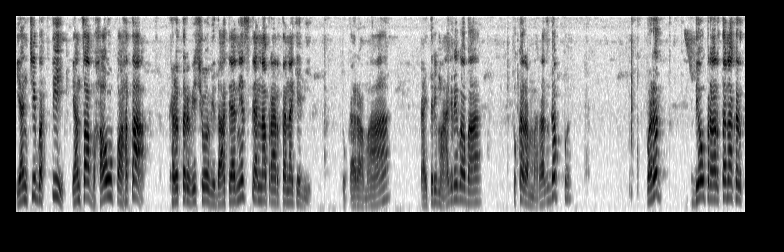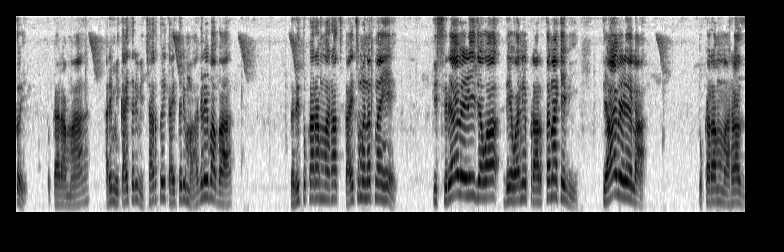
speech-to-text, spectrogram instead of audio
यांची भक्ती यांचा भाव पाहता खरं तर विश्वविधात्यानेच त्यांना प्रार्थना केली. तुकारामा काहीतरी माग रे बाबा. तुकाराम महाराज गप्प. परत देव प्रार्थना करतोय. तुकारामा अरे मी काहीतरी विचारतोय काहीतरी माग रे बाबा. तरी तुकाराम महाराज काहीच म्हणत नाही तिसऱ्या वेळी जेव्हा देवाने प्रार्थना केली त्यावेळेला तुकाराम महाराज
